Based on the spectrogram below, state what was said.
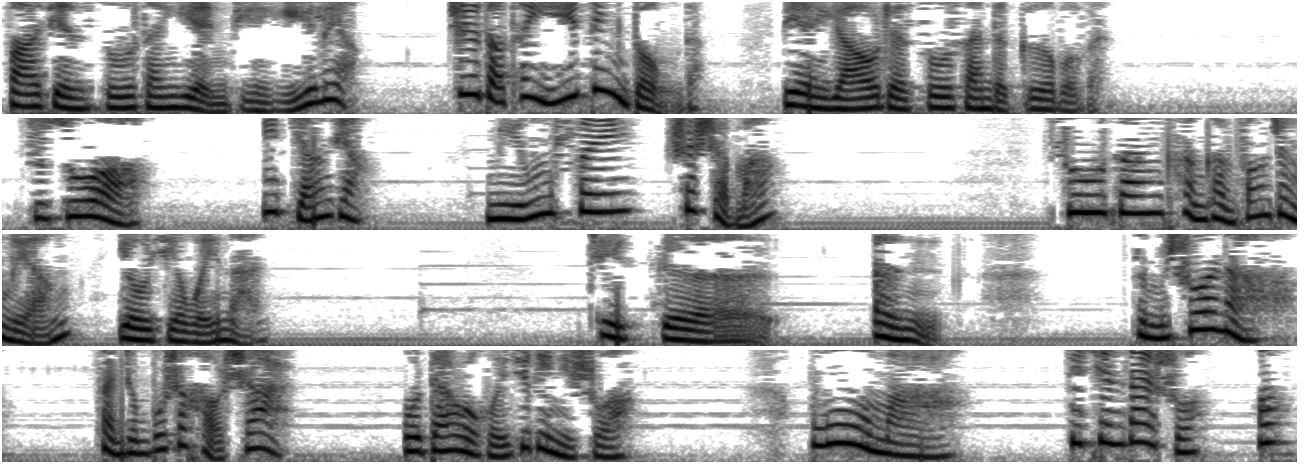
发现苏三眼睛一亮。知道他一定懂的，便摇着苏三的胳膊问：“苏苏，你讲讲，明妃是什么？”苏三看看方正良，有些为难。这个，嗯，怎么说呢？反正不是好事儿。我待会儿回去跟你说。不嘛，就现在说啊。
